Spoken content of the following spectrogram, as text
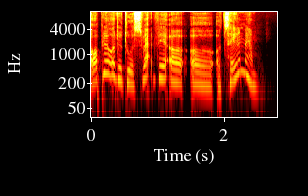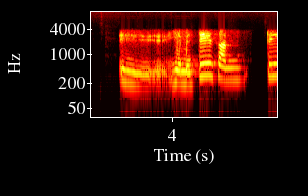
oplever du, at du har svært ved at, at, at tale med ham? Øh, jamen, det er sådan... Det,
